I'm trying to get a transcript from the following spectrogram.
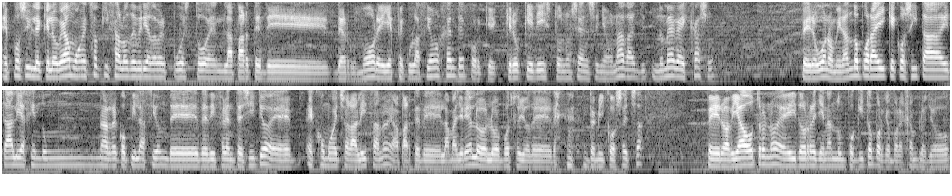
Es posible que lo veamos, esto quizá lo debería de haber puesto en la parte de, de rumores y especulación, gente, porque creo que de esto no se ha enseñado nada, no me hagáis caso pero bueno, mirando por ahí qué cositas y tal y haciendo una recopilación de, diferentes sitios, es como he hecho la lista, ¿no? aparte de la mayoría lo, he puesto yo de, mi cosecha. Pero había otros, ¿no? He ido rellenando un poquito porque, por ejemplo, yo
